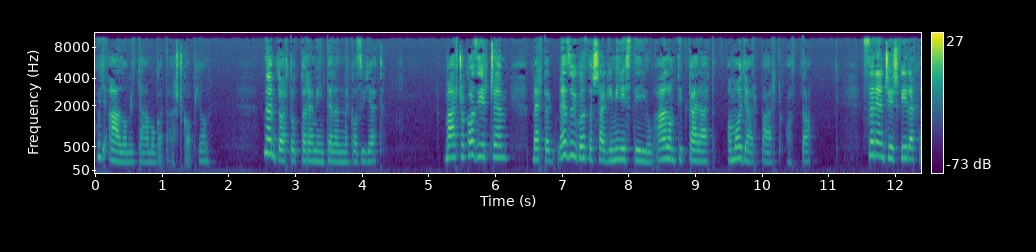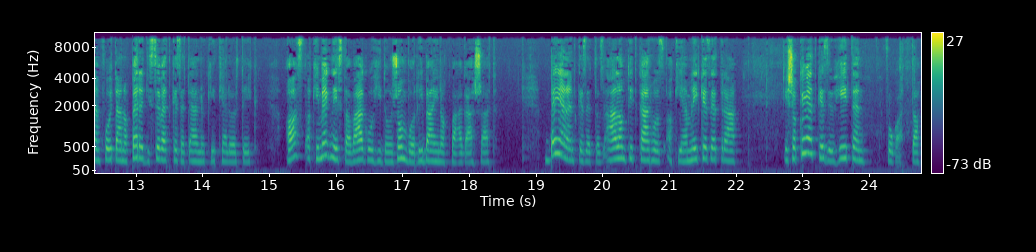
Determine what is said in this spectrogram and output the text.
hogy állami támogatást kapjon. Nem tartotta reménytelennek az ügyet. Már csak azért sem, mert a mezőgazdasági minisztérium államtitkárát a magyar párt adta. Szerencsés véletlen folytán a Peredi Szövetkezet elnökét jelölték. Azt, aki megnézte a vágóhídon Zsombor libáinak vágását. Bejelentkezett az államtitkárhoz, aki emlékezett rá, és a következő héten fogadta.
